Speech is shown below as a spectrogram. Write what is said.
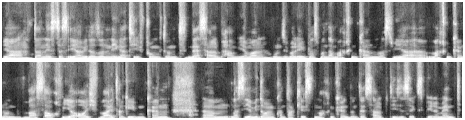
ja, dann ist das eher wieder so ein Negativpunkt. Und deshalb haben wir mal uns überlegt, was man da machen kann, was wir äh, machen können und was auch wir euch weitergeben können, ähm, was ihr mit euren Kontaktlisten machen könnt. Und deshalb dieses Experiment.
